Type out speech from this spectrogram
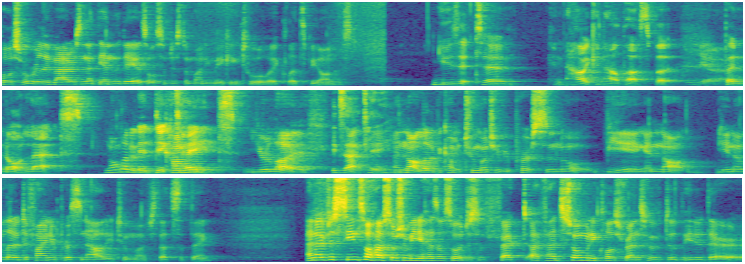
post what really matters. And at the end of the day, it's also just a money making tool. Like, let's be honest. Use it to how it can help us, but yeah. but not let not let it, it dictate your life exactly and not let it become too much of your personal being and not you know let it define your personality too much that's the thing and i've just seen so how social media has also just affect i've had so many close friends who have deleted their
